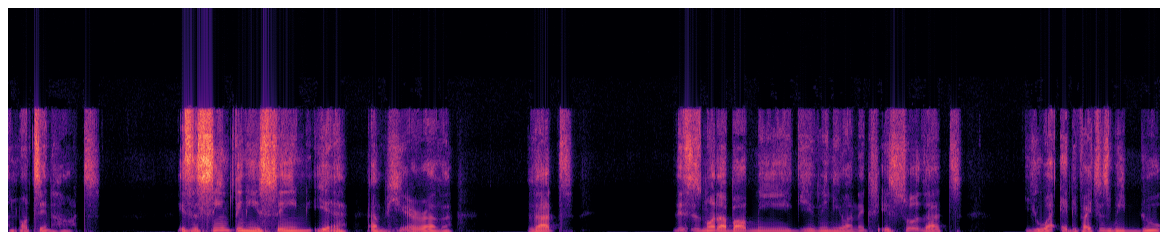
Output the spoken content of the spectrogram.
and not in heart. It's the same thing he's saying, yeah, I'm here rather, that this is not about me giving you an excuse. It's so that you are edified. It says we do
